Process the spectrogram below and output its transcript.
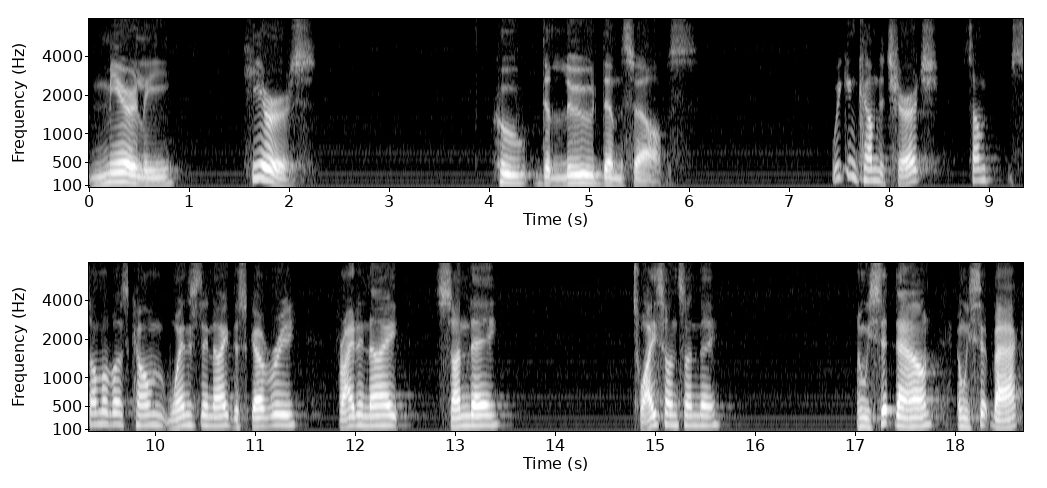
merely hearers. who delude themselves. We can come to church. Some, some of us come Wednesday night, Discovery, Friday night, Sunday, twice on Sunday. And we sit down and we sit back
